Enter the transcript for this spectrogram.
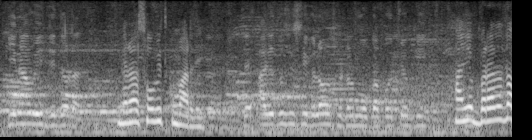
ਕੀ ਨਾਮ ਹੈ ਜੀ ਤੁਹਾਡਾ ਮੇਰਾ ਸੋਵਿਤ ਕੁਮਾਰ ਜੀ। ਤੇ ਅੱਜ ਤੁਸੀਂ ਸਿਵਲ ਹਸਪੀਟਲ ਮੋਗਾ ਪਹੁੰਚੇ ਹੋ ਕੀ? ਹਾਂਜੀ ਬ੍ਰਦਰ ਦਾ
